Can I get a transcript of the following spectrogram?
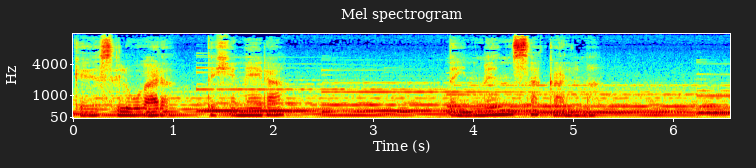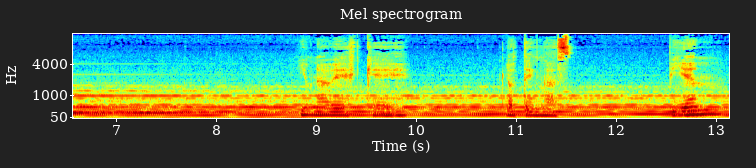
que ese lugar te genera de inmensa calma. Y una vez que lo tengas bien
